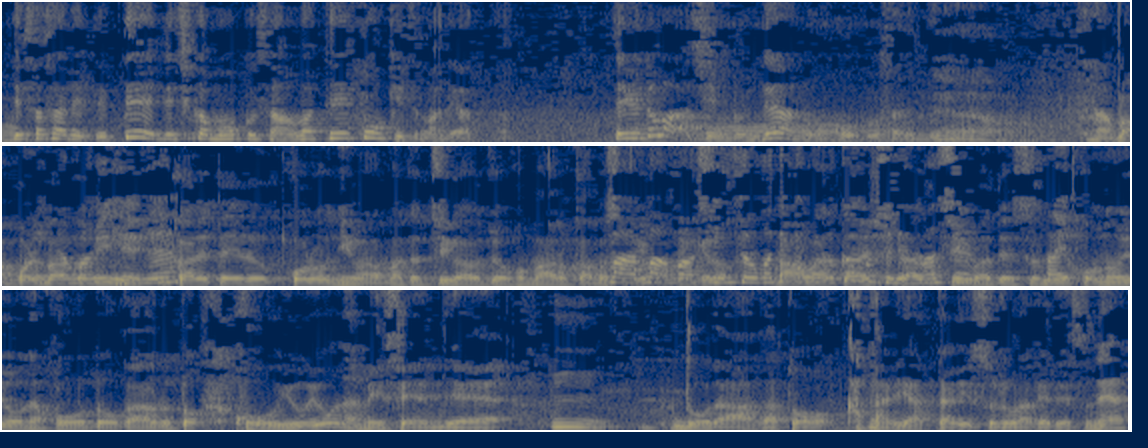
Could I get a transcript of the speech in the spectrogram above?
うん。で刺されててでしかも奥さんは抵抗傷まであった。っていうのは新聞であの報道されてるまあこれ番組ね。聞かれている頃にはまた違う情報もあるかもしれませんけどまあ私たちはですはい。ねこのような報道があるとこういうような目線でうん。どうだああだと語り合ったりするわけですね。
